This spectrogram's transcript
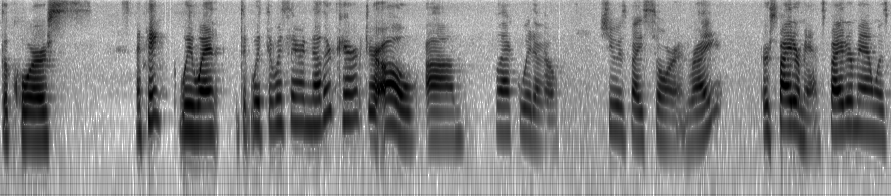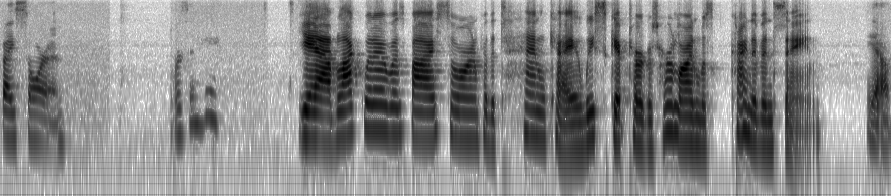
the course. I think we went. Was was there another character? Oh, um, Black Widow. She was by Soarin', right? Or Spider Man. Spider Man was by Soarin', wasn't he? Yeah, Black Widow was by Soarin' for the 10K, and we skipped her because her line was kind of insane. Yeah.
